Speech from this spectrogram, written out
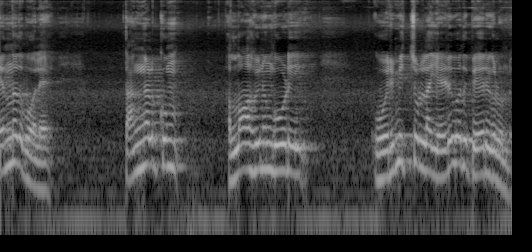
എന്നതുപോലെ തങ്ങൾക്കും അള്ളാഹുവിനും കൂടി ഒരുമിച്ചുള്ള എഴുപത് പേരുകളുണ്ട്.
